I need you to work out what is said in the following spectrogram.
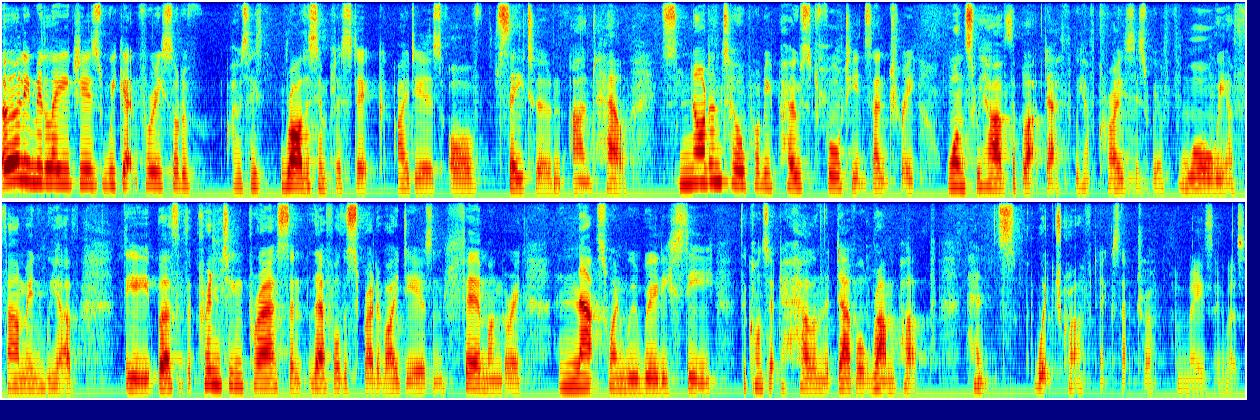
Early Middle Ages, we get very sort of, I would say, rather simplistic ideas of Satan and hell. It's not until probably post 14th century, once we have the Black Death, we have crisis, we have war, we have famine, we have the birth of the printing press, and therefore the spread of ideas and fear mongering. And that's when we really see the concept of hell and the devil ramp up, hence witchcraft, etc. amazing. Let's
